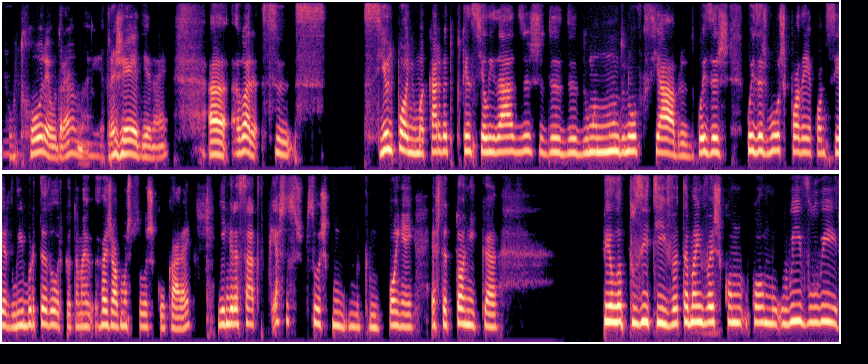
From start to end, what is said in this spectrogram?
uhum. O terror é o drama, é a tragédia, não é? Uh, agora, se, se, se, eu lhe ponho uma carga de potencialidades de, de, de, um mundo novo que se abre, de coisas, coisas boas que podem acontecer, de libertador, que eu também vejo algumas pessoas colocarem, e é engraçado que estas pessoas que me, que me põem esta tónica pela positiva, também vejo como, como o evoluir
